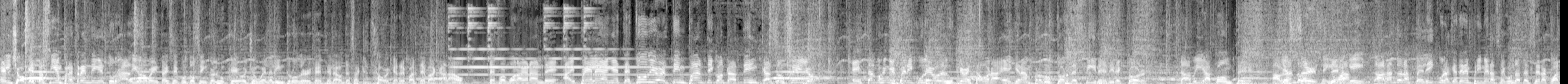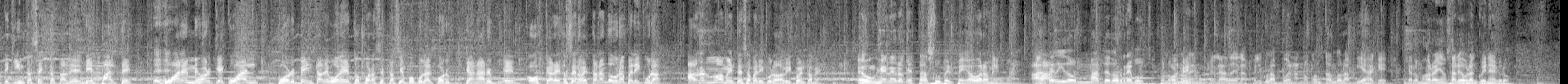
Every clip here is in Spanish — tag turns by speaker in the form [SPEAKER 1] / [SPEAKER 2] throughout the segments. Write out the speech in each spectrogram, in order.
[SPEAKER 1] El show que está siempre trending en tu radio 96.5 El juqueo Joel el intruder de este lado de Zacatau el que reparte bacalao Se formó la grande Hay pelea en este estudio El Team Panty contra Team Calzoncillo Estamos en el peliculeo del juqueo Esta hora el gran productor de cine Director David Aponte Hablando,
[SPEAKER 2] sir.
[SPEAKER 1] de
[SPEAKER 2] aquí.
[SPEAKER 1] hablando de las películas que tienen primera, segunda, tercera, cuarta y quinta, sexta hasta 10 partes ¿Cuál es mejor que cuál por venta de boletos, por aceptación popular, por ganar eh, Oscar? Entonces nos está hablando de una película Háblanos nuevamente de esa película, David, cuéntame
[SPEAKER 2] Es un género que está súper pegado ahora mismo.
[SPEAKER 1] Ajá.
[SPEAKER 2] Ha tenido más de dos reboots, por lo menos en verdad, de las películas buenas, no contando las viejas que, que a lo mejor hayan salido blanco y negro.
